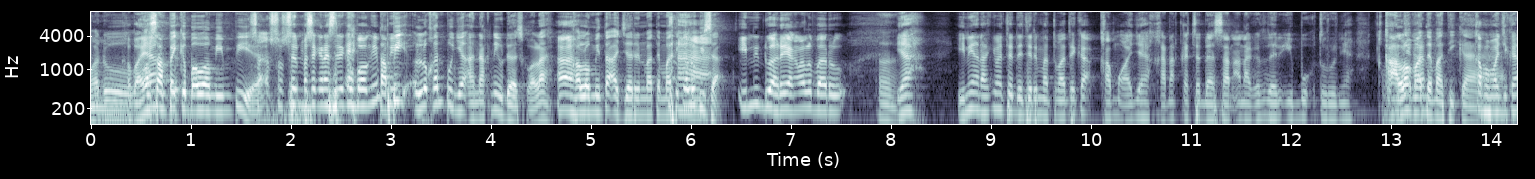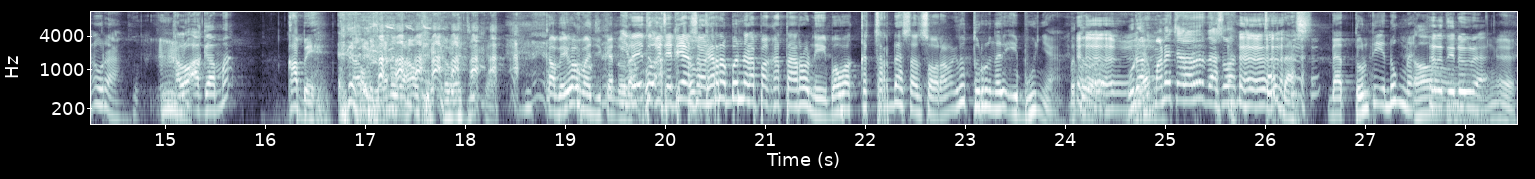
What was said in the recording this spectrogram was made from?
Waduh. Kebayang? Oh sampai ke bawah mimpi ya? Masih kena sering ke bawah Eh, ngimpi. tapi lu kan punya anak nih udah sekolah. Ah. Kalau minta ajarin matematika lu Nah, bisa? Ini dua hari yang lalu baru. Ah. Ya, ini anaknya tidak diajarin matematika, kamu aja karena kecerdasan anak itu dari ibu turunnya. Kalau matematika. Ke pemajikan orang. Kalau agama? kabeh. Majikan urang oke. Kabeh mah majikan Ini urang. itu kejadian, Son. Karena benar apa kata Roni bahwa kecerdasan seorang itu turun dari ibunya. Betul. Budak mana cara redas wan? Cerdas. Datun ti indungna. Oh. Turun tidurna. Eh,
